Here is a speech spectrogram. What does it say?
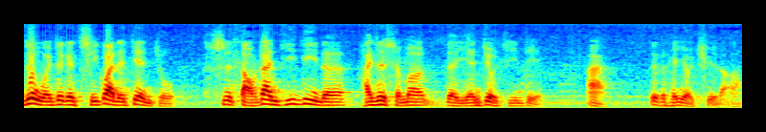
认为这个奇怪的建筑是导弹基地呢，还是什么的研究基地？哎，这个很有趣的啊。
